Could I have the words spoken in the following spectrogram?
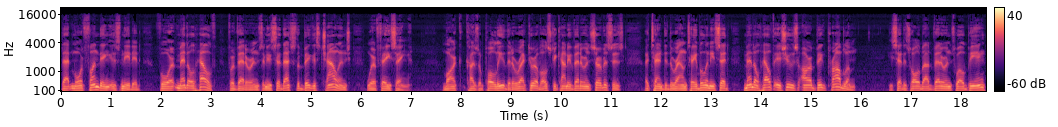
that more funding is needed for mental health for veterans, and he said that's the biggest challenge we're facing. Mark Cazzapoli, the director of Ulster County Veteran Services, attended the roundtable, and he said mental health issues are a big problem. He said it's all about veterans' well being,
